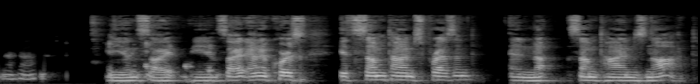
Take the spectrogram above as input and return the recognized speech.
mm-hmm. the insight, the insight, and of course, it's sometimes present and not, sometimes not.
